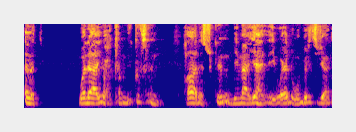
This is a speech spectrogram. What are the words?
evet. Ve la yuhkem bi küfrin hâle sükrin bima yehzi ve yelgu bir ticari.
